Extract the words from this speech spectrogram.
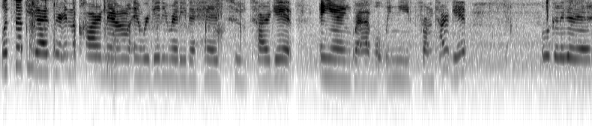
What's up, you guys? We're in the car now and we're getting ready to head to Target and grab what we need from Target. We're gonna go to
